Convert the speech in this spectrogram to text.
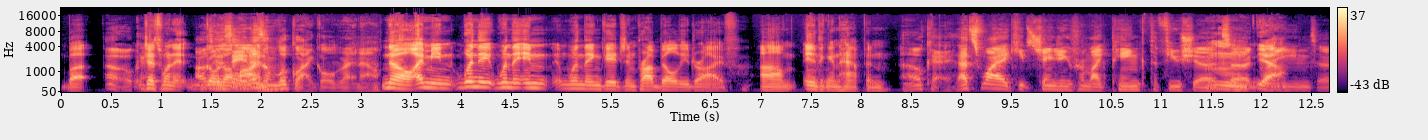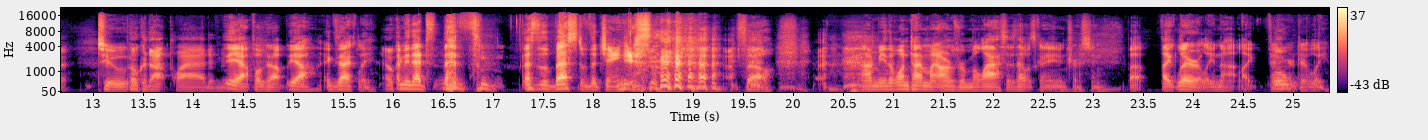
but Oh, okay. just when it I goes gonna say, online. it doesn't look like gold right now. No, I mean when they when they in when they engage in probability drive, um, anything can happen. Okay, that's why it keeps changing from like pink to fuchsia to Mm, yeah. green to To polka dot plaid and yeah, polka dot. Yeah, exactly. Okay. I mean that's that's that's the best of the changes. so, I mean the one time my arms were molasses, that was kind of interesting, but like literally, not like Well, figuratively.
